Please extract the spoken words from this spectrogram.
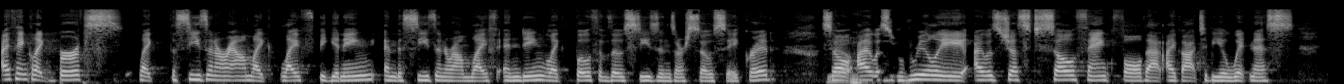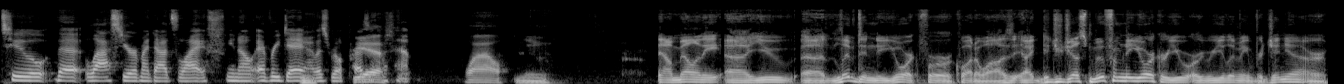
I think like births, like the season around like life beginning and the season around life ending, like both of those seasons are so sacred. So I was really, I was just so thankful that I got to be a witness to the last year of my dad's life. You know, every day I was real present Yes. with him. wow. Yeah. Now, Melanie, uh, you uh, lived in New York for quite a while. Uh, Did you just move from New York, or you, or were you living in Virginia, or?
